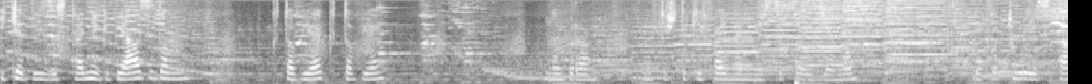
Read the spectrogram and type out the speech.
i kiedyś zostanie gwiazdą. Kto wie, kto wie. Dobra, jakieś takie fajne miejsce pojedziemy. Jako turysta,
